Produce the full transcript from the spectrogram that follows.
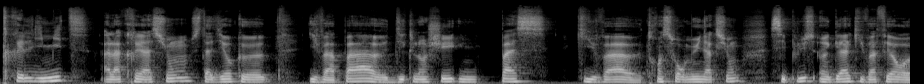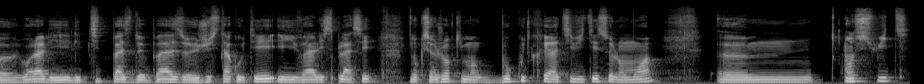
très limite à la création, c'est-à-dire que il va pas euh, déclencher une passe qui va transformer une action, c'est plus un gars qui va faire voilà les, petites passes de base juste à côté et il va aller se placer. Donc c'est un joueur qui manque beaucoup de créativité selon moi. Euh, ensuite,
